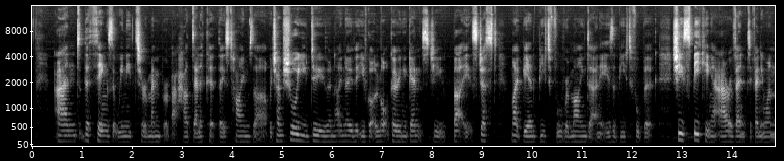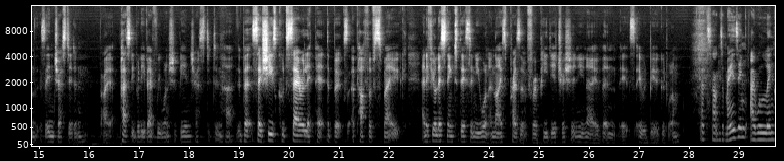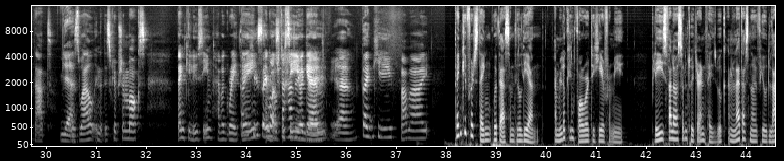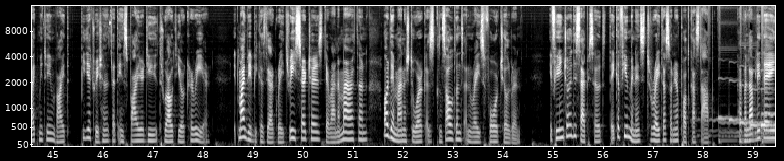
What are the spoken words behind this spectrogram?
and the things that we need to remember about how delicate those times are, which I'm sure you do, and I know that you've got a lot going against you, but it's just might be a beautiful reminder, and it is a beautiful book. She's speaking at our event if anyone is interested, and I personally believe everyone should be interested in her. But so she's called Sarah Lippett. The book's A Puff of Smoke, and if you're listening to this and you want a nice present for a pediatrician, you know, then it's it would be a good one. That sounds amazing. I will link that Yeah. as well in the description box. Thank you, Lucy. Have a great day. Thank you so and much hope for to see you again. me. Yeah, thank you. Bye bye. Thank you for staying with us until the end. I'm looking forward to hear from you. Please follow us on Twitter and Facebook and let us know if you would like me to invite pediatricians that inspired you throughout your career. It might be because they are great researchers, they ran a marathon, or they managed to work as consultants and raise four children. If you enjoyed this episode, take a few minutes to rate us on your podcast app. Have a lovely day.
